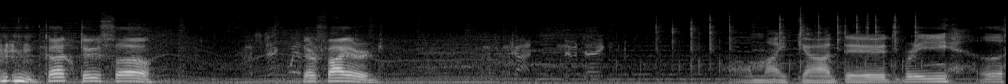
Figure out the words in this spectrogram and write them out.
the barrier. Cut too slow. You're fired. My god, dude. Bree. Ugh.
